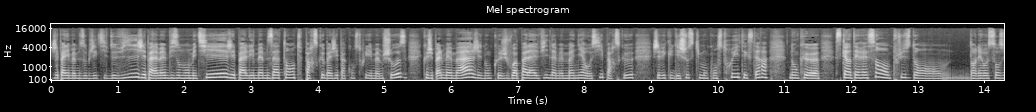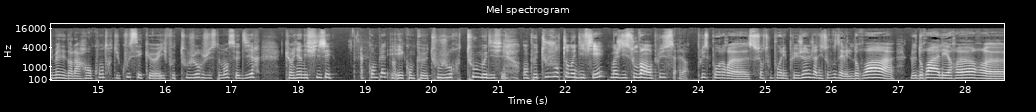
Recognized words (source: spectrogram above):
j'ai pas les mêmes objectifs de vie, j'ai pas la même vision de mon métier, j'ai pas les mêmes attentes parce que bah, j'ai pas construit les mêmes choses, que j'ai pas le même âge et donc que je vois pas la vie de la même manière aussi parce que j'ai vécu des choses qui m'ont construite, etc. Donc euh, ce qui est intéressant en plus dans, dans les ressources humaines et dans la rencontre, du coup, c'est qu'il faut toujours justement se dire que rien n'est figé. Complètement. Et qu'on peut toujours tout modifier. On peut toujours tout modifier. Moi, je dis souvent en plus, alors plus pour, euh, surtout pour les plus jeunes, je dis souvent, vous avez le droit, le droit à l'erreur. Euh,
